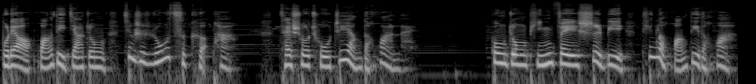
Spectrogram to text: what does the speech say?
不料皇帝家中竟是如此可怕，才说出这样的话来。宫中嫔妃侍婢听了皇帝的话，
